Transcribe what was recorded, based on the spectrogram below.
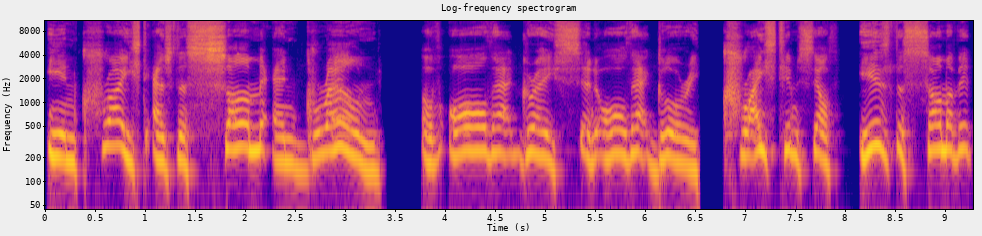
in Christ as the sum and ground of all that grace and all that glory. Christ Himself is the sum of it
